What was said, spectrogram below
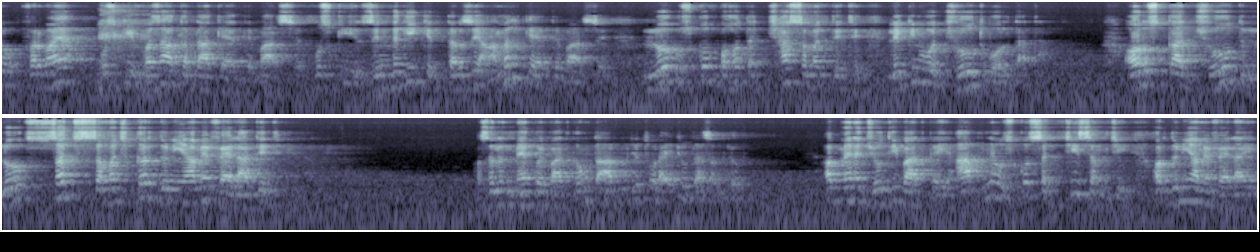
تو فرمایا، اس کی وضاقتہ کے اعتبار سے، اس کی زندگی کے طرز عمل کے اعتبار سے لوگ اس کو بہت اچھا سمجھتے تھے، لیکن وہ جھوٹ بولتا تھا۔ اور اس کا جھوٹ لوگ سچ سمجھ کر دنیا میں پھیلاتے تھے۔ مثلا میں کوئی بات کہوں تو آپ مجھے تھوڑا ہی جھوٹا سمجھو۔ اب میں نے جھوٹی بات کہی، آپ نے اس کو سچی سمجھی اور دنیا میں پھیلائی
